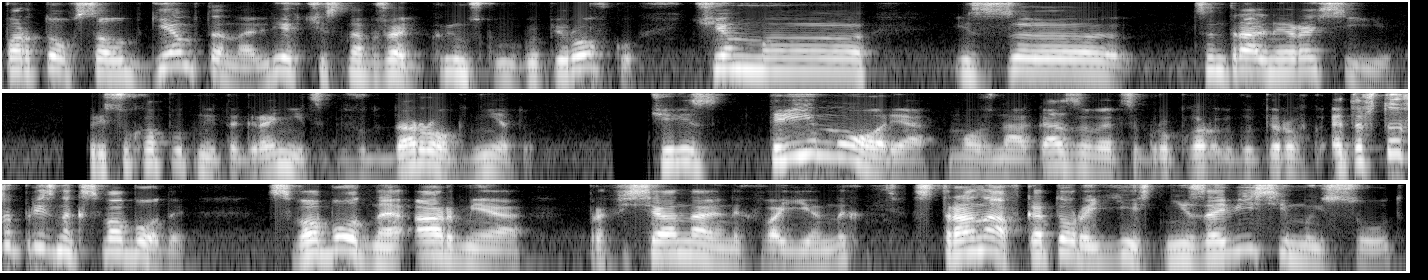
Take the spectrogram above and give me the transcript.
портов Саутгемптона легче снабжать крымскую группировку, чем э, из центральной России при сухопутной-то границе, дорог нету. Через три моря можно, оказывается, группировку. Это что же признак свободы? Свободная армия профессиональных военных, страна, в которой есть независимый суд,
